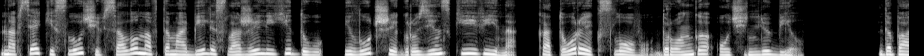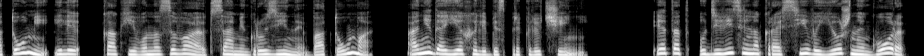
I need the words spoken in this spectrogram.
На всякий случай в салон автомобиля сложили еду и лучшие грузинские вина, которые, к слову, Дронго очень любил. До Батуми, или, как его называют сами грузины, Батума, они доехали без приключений. Этот удивительно красивый южный город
